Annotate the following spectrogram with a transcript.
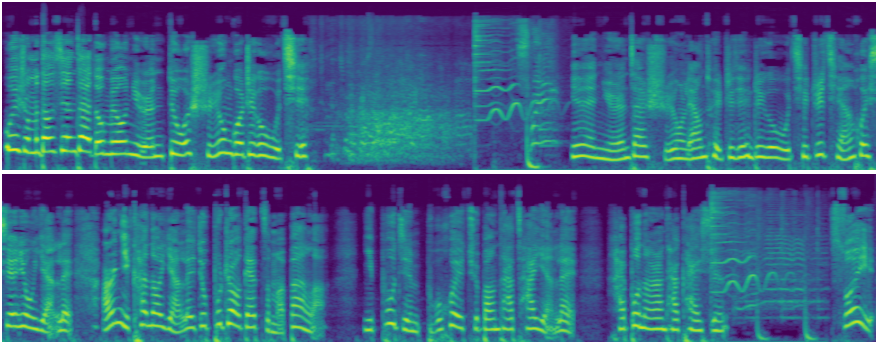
为什么到现在都没有女人对我使用过这个武器？因为女人在使用两腿之间这个武器之前，会先用眼泪，而你看到眼泪就不知道该怎么办了。你不仅不会去帮她擦眼泪，还不能让她开心，所以。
